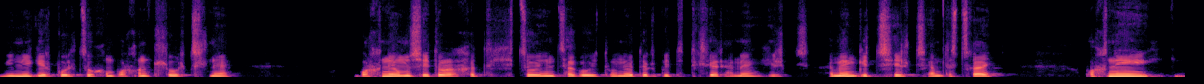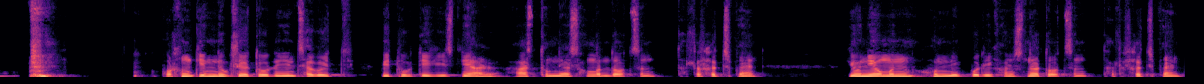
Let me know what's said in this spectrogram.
миний гэр бүл зөвхөн бурханд л үйлчлэнэ. Бурхны өмнө шийдвэр гаргахад хэцүү энэ цаг үед өнөөдөр бид итгэлээр амин хэлж Амен гэж хэлж амьдарцгаая. Бурхны Бурхан гим нүглээр дүүрэн энэ цаг үед бид бүгдийг эзний ард түмнээ сонгон дуудсан талархаж байна. Юуны өмнө хүн нэг бүрийг хоншноо дуудсан талархаж байна.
